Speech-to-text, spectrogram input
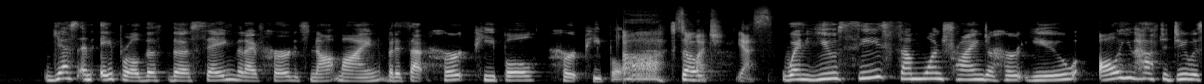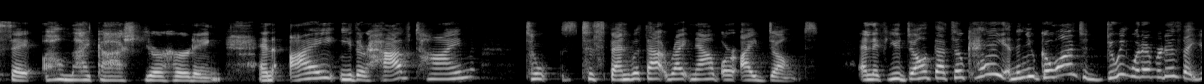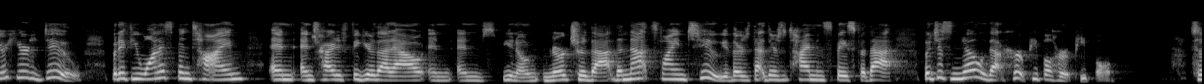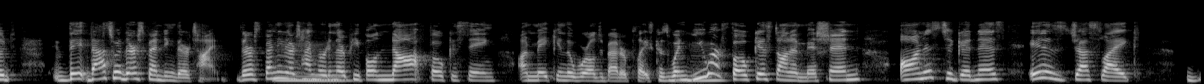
Yes, and April, the the saying that I've heard, it's not mine, but it's that hurt people hurt people. Oh, so, so much. Yes. When you see someone trying to hurt you, all you have to do is say, "Oh my gosh, you're hurting." And I either have time to to spend with that right now or I don't. And if you don't, that's okay. And then you go on to doing whatever it is that you're here to do. But if you want to spend time and and try to figure that out and and you know nurture that, then that's fine too. There's that there's a time and space for that. But just know that hurt people hurt people. So they, that's where they're spending their time. They're spending their time hurting their mm. people, not focusing on making the world a better place. Because when mm-hmm. you are focused on a mission, honest to goodness, it is just like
